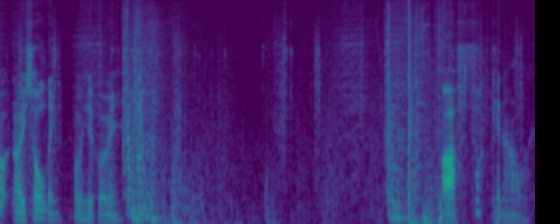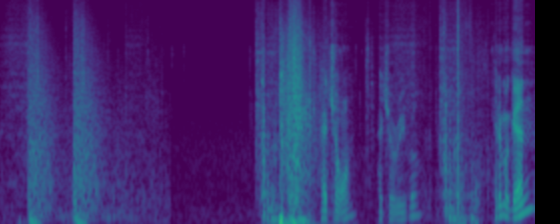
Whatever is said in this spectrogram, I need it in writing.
Oh, no, he's holding. Over here by me. Ah, fucking hell. Headshot one. Headshot Revo. Hit him again?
